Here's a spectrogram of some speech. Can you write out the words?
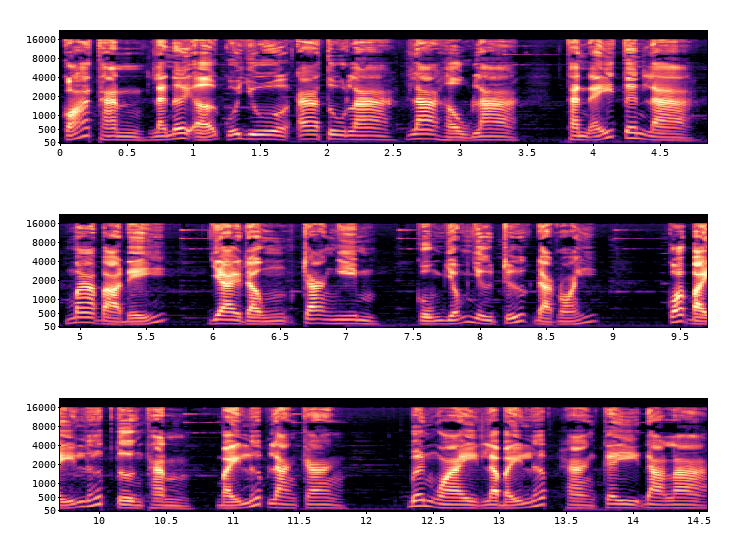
có thành là nơi ở của vua Atula La Hầu La, thành ấy tên là Ma Bà Đế, dài rộng trang nghiêm, cũng giống như trước đã nói. Có bảy lớp tường thành, bảy lớp lan can, bên ngoài là bảy lớp hàng cây đa la,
